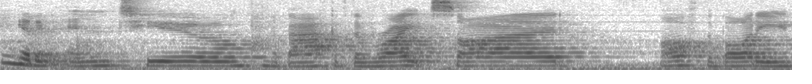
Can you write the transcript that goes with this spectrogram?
and getting into the back of the right side of the body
